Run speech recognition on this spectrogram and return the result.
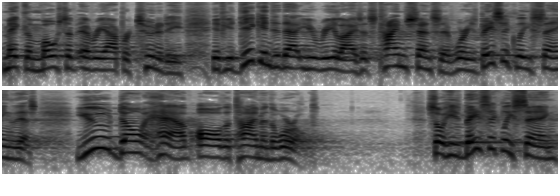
make the most of every opportunity, if you dig into that, you realize it's time sensitive, where he's basically saying this you don't have all the time in the world. So he's basically saying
